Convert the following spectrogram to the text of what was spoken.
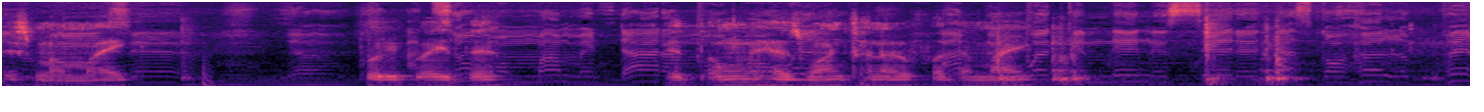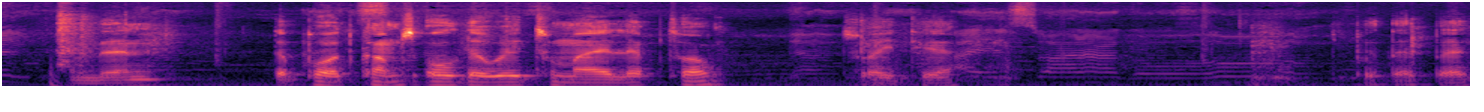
This is my mic. Put it right there. It only has one channel for the mic. And then the port comes all the way to my laptop. It's right here. Put that back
